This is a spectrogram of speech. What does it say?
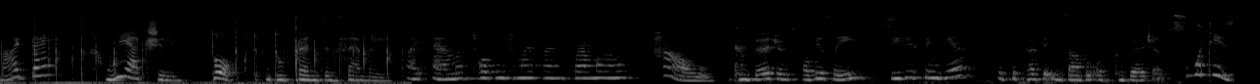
my day, we actually talked to friends and family. I am talking to my friend's grandma. How? Convergence, obviously. See this thing here? Is the perfect example of convergence. What is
